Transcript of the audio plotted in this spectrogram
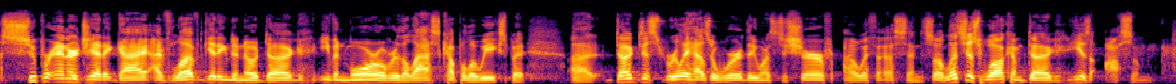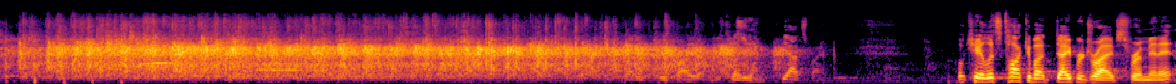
super energetic guy. I've loved getting to know Doug even more over the last couple of weeks, but uh, Doug just really has a word that he wants to share uh, with us. And so let's just welcome Doug. He is awesome. Okay, let's talk about diaper drives for a minute.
